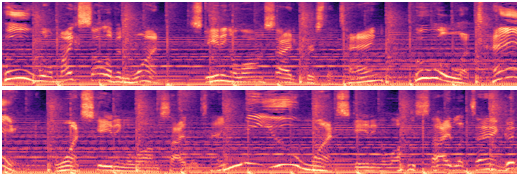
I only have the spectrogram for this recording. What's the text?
Who will Mike Sullivan want skating alongside Chris Letang? Who will Letang want skating alongside Letang? Who do you want skating alongside Letang? Good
